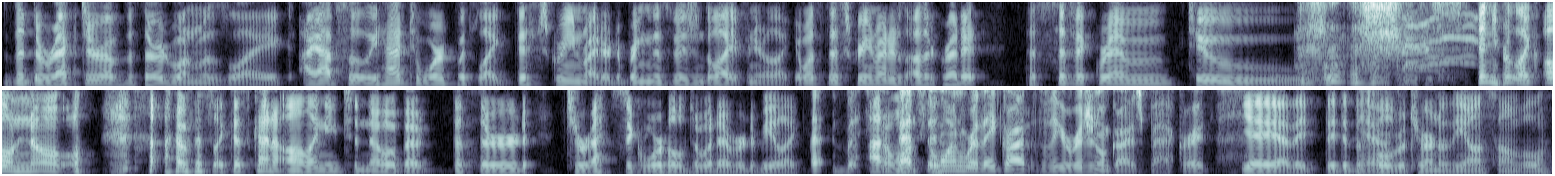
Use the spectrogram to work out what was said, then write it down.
the director of the third one was like, I absolutely had to work with like this screenwriter to bring this vision to life. And you're like, what's this screenwriter's other credit? Pacific Rim 2. And you're like, oh no. I was like, that's kind of all I need to know about the third Jurassic World or whatever to be like, That- but I don't that's the one where they got the original guys back, right? yeah, yeah, they, they did the Yeah. full return of the ensemble.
